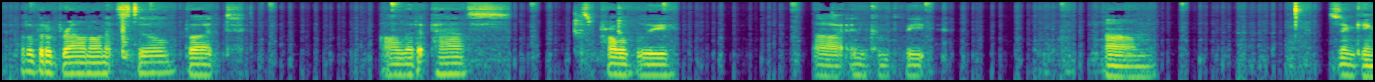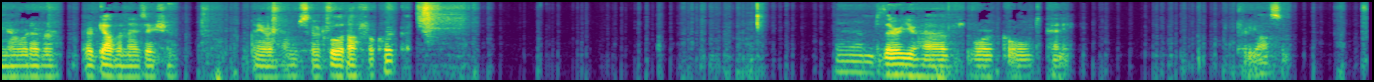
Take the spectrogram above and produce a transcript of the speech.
a little bit of brown on it still, but I'll let it pass. It's probably uh, incomplete um, zinking or whatever, or galvanization. Anyway, I'm just gonna cool it off real quick. And there you have your gold penny. Pretty awesome.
